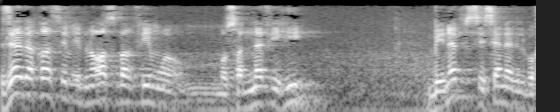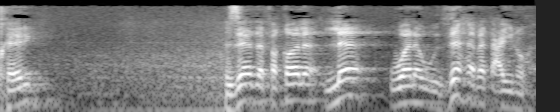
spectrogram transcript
زاد قاسم ابن أصبغ في مصنفه بنفس سند البخاري زاد فقال لا ولو ذهبت عينها.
